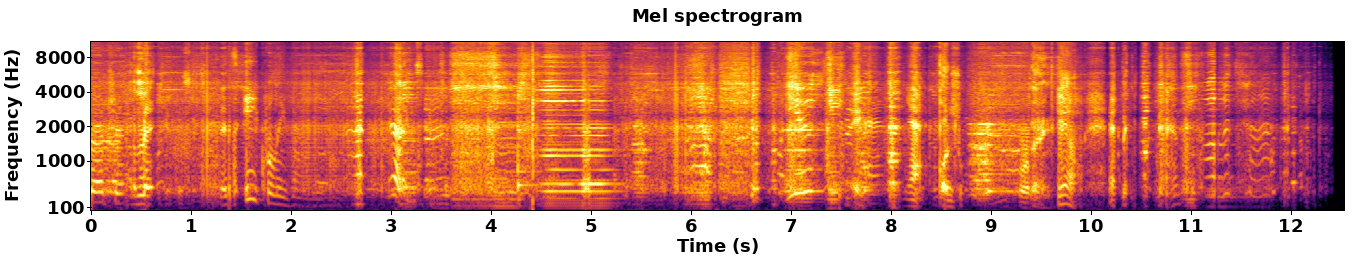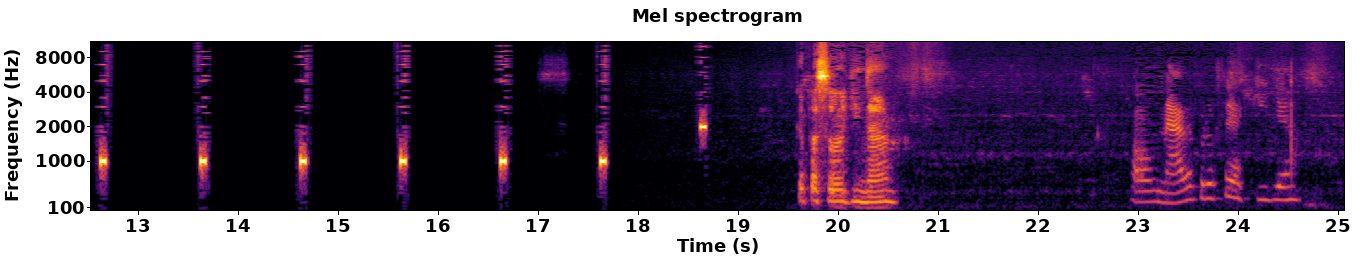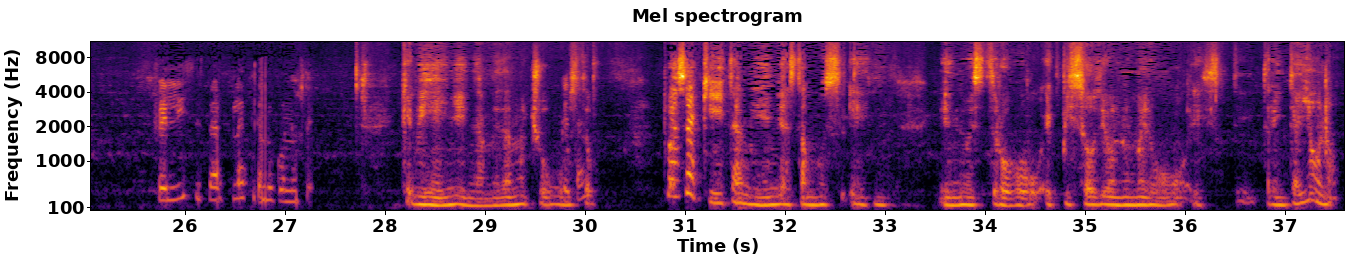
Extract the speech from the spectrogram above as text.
a that's equally valuable. Yes. Yeah. Yeah. ¿Qué pasó, Gina? Oh, nada, profe, aquí ya. Feliz de estar platicando con usted. Qué bien, Gina, me da mucho ¿Qué gusto. Pues aquí también ya estamos en, en nuestro episodio número este, 31,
